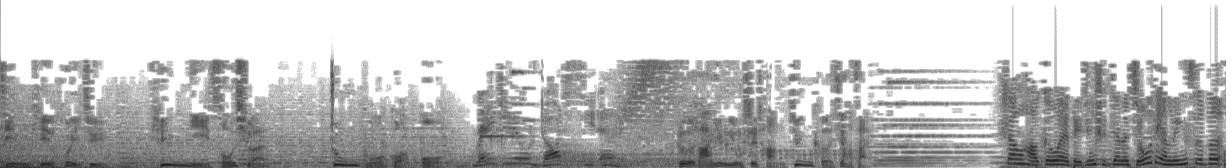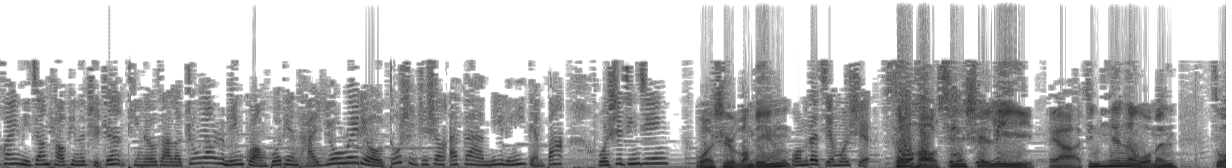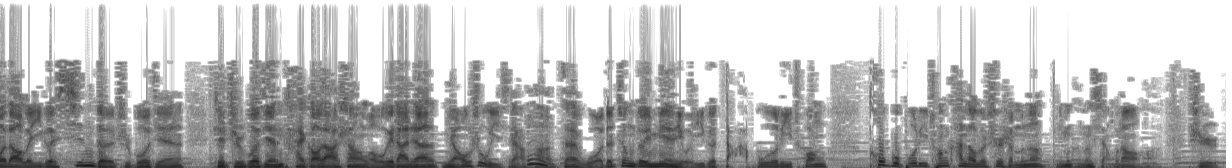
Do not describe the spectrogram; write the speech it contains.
精品汇聚，听你所选，中国广播。radio.dot.cn，。各大应用市场均可下载。上午好，各位，北京时间的九点零四分，欢迎你将调频的指针停留在了中央人民广播电台 u Radio 都市之声 FM 一零一点八，我是晶晶，我是王斌，我们的节目是 SOHO 新势力。哎呀，今天呢，我们做到了一个新的直播间，这直播间太高大上了，我给大家描述一下哈，嗯在我的正对面有一个大玻璃窗，透过玻璃窗看到的是什么呢？你们可能想不到哈，是。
